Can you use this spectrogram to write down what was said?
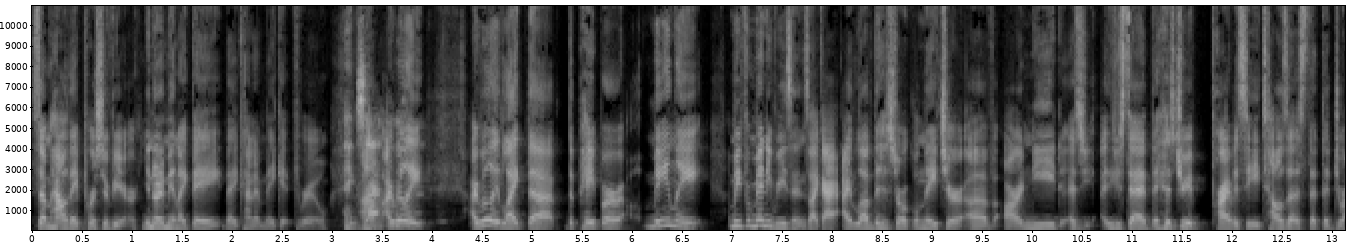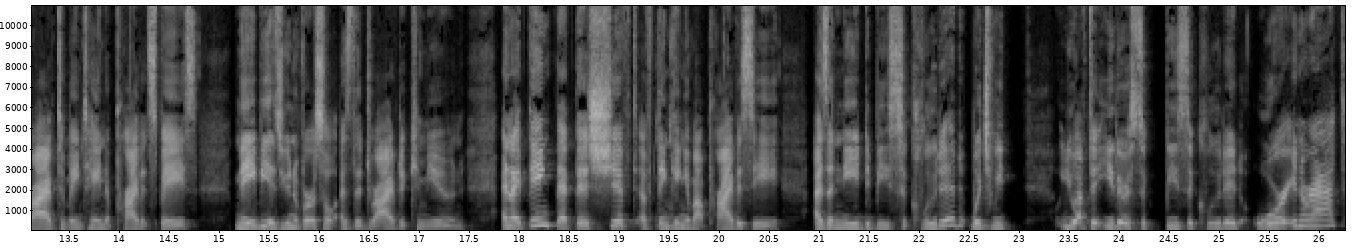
somehow they persevere. You know what I mean? Like they they kind of make it through. Exactly. Um, I really. I really like the the paper mainly. I mean, for many reasons. Like I, I love the historical nature of our need, as you, as you said. The history of privacy tells us that the drive to maintain a private space may be as universal as the drive to commune. And I think that this shift of thinking about privacy as a need to be secluded, which we you have to either be secluded or interact,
